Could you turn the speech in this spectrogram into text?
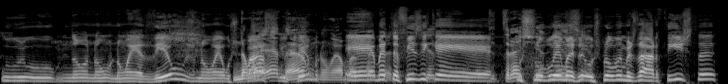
o, não, não, não é Deus, não é o espaço, não é, não, tempo. Não é, é a metafísica, é os problemas, os problemas da artista.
